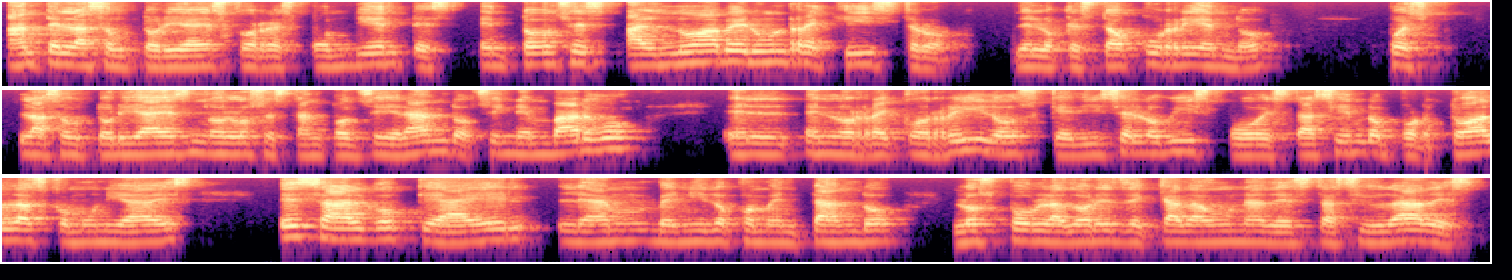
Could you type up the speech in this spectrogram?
ante las autoridades correspondientes. Entonces, al no haber un registro de lo que está ocurriendo, pues las autoridades no los están considerando. Sin embargo, en los recorridos que dice el obispo está haciendo por todas las comunidades, es algo que a él le han venido comentando los pobladores de cada una de estas ciudades.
